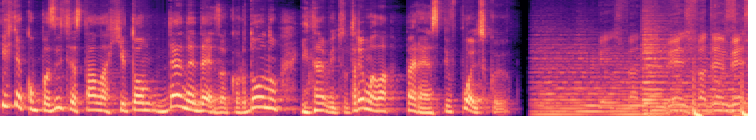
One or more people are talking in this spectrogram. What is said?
Їхня композиція стала хітом де-не-де за кордоном і навіть отримала переспів польською. Фатим, піч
